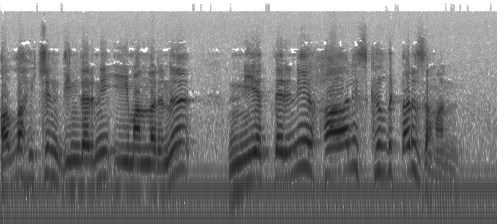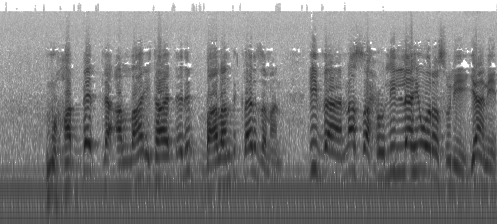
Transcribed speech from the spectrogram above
Allah için dinlerini, imanlarını niyetlerini halis kıldıkları zaman, muhabbetle Allah'a itaat edip bağlandıkları zaman, اِذَا نَصَحُوا لِلّٰهِ وَرَسُولِهِ Yani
